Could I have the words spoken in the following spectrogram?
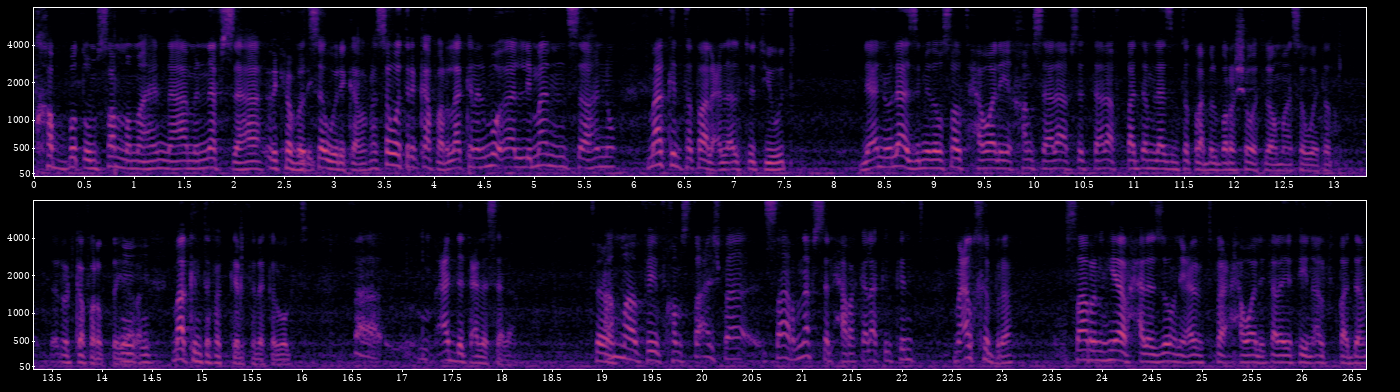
تخبط ومصممة إنها من نفسها recovery تسوي recover فسوت recover لكن. اللي ما ننساه إنه ما كنت أطالع ال altitude لأنه لازم إذا وصلت حوالي 5000 6000 قدم لازم تطلع بالباراشوت لو ما سويت recover الطيارة. ما كنت أفكر في ذاك الوقت. فعدت على سلام. تمام. أما في F 15 فصار نفس الحركة لكن كنت مع الخبرة. صار انهيار حلزوني على ارتفاع حوالي 30 ألف قدم.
